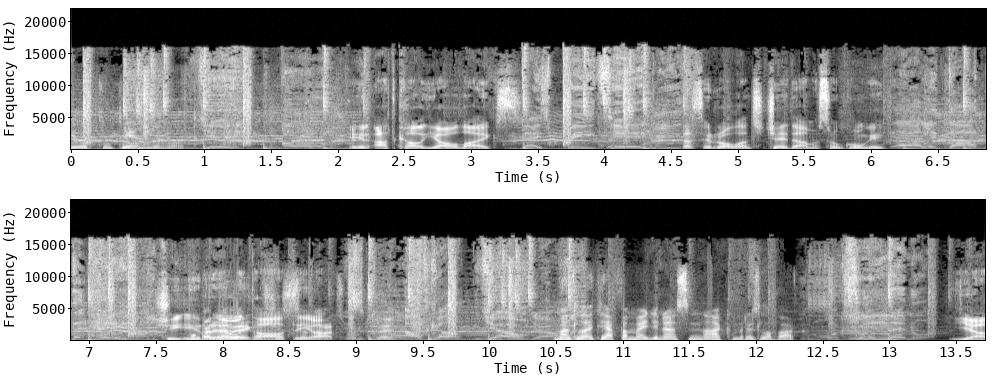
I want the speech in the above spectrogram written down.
21 minūte. Ir atkal jau laiks. Tas ir Rolands Čedāmas un kungi. Šī ir realitāte. mums? Mazliet, jā, pamēģināsim nākamreiz labāk. jā.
